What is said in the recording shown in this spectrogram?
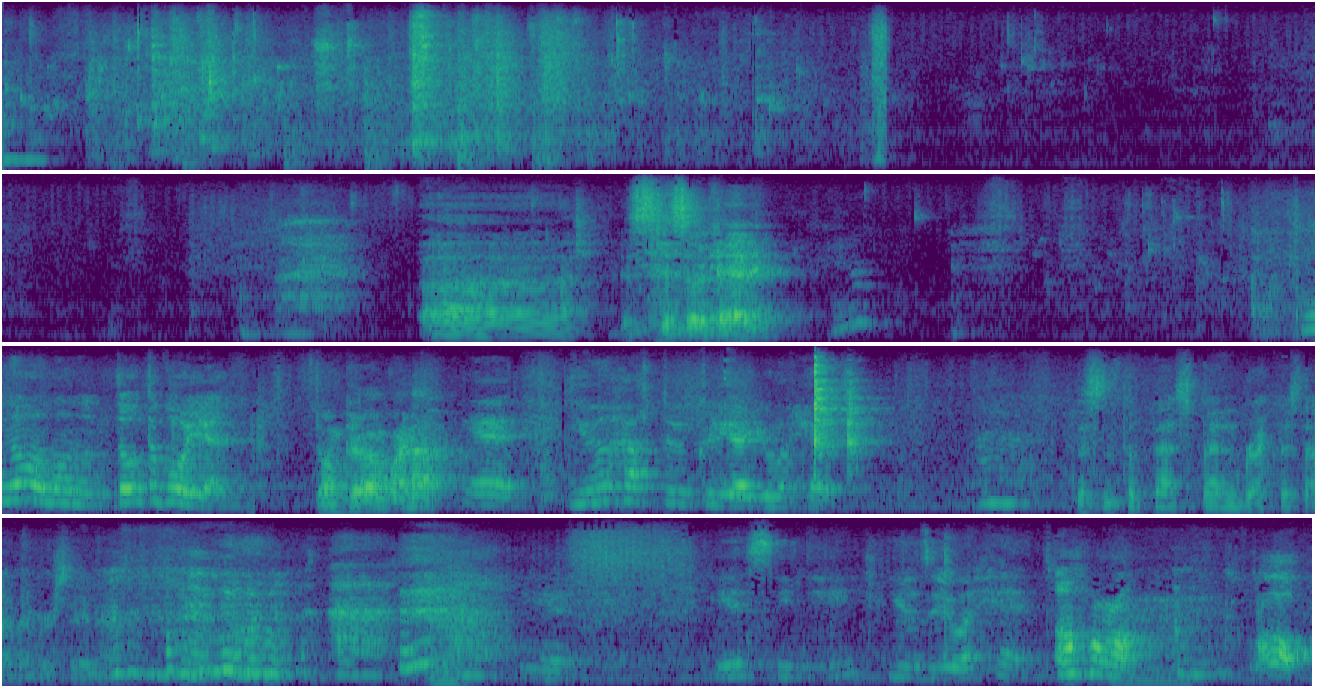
Uh, is this okay? No, no, no, don't go yet. Don't go? Why not? Yeah, you have to clear your head. This is the best bed and breakfast I've ever stayed at. Yes. Yes, Cindy, use your head. Oh. Oh.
